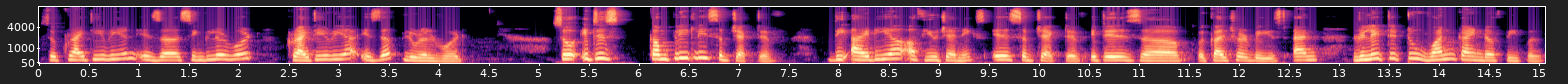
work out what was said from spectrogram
So criterion is a singular word, criteria is a plural word. So it is completely subjective. The idea of eugenics is subjective. It is uh, culture based and related to one kind of people.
